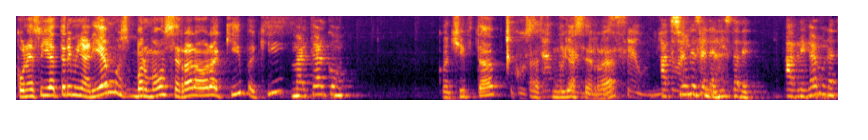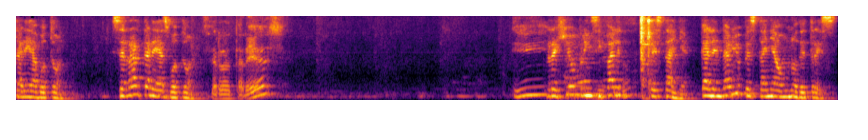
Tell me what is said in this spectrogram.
con eso ya terminaríamos. Bueno, vamos a cerrar ahora aquí, aquí, Marcar como con Shift Tab, que diga cerrar. acciones de la lista de agregar una tarea botón. Cerrar tareas botón. Cerrar tareas. Y Región principal, pestaña. Calendario pestaña 1 de 3.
